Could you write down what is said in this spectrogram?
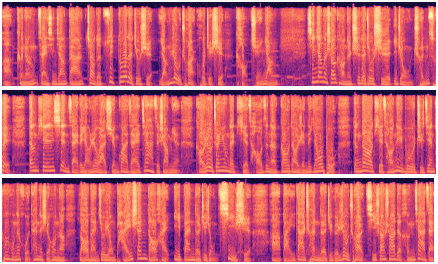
啊，可能在新疆大家叫的最多的就是羊肉串或者是烤全羊。新疆的烧烤呢，吃的就是一种纯粹，当天现宰的羊肉啊，悬挂在架子上面，烤肉专用的铁槽子呢，高到人的腰部。等到铁槽内部只见通红的火炭的时候呢，老板就用排山倒海一般的这种气势啊，把一大串的这个肉串齐刷刷的横架在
